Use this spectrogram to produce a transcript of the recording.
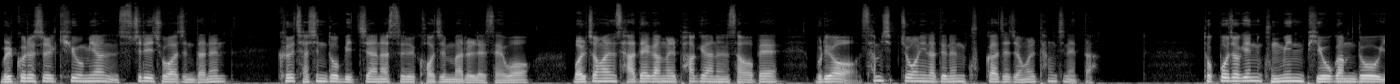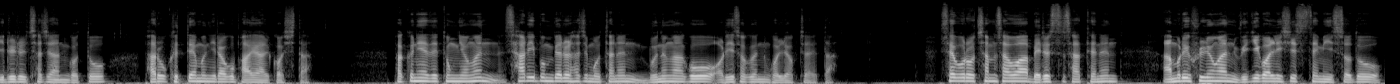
물그릇을 키우면 수질이 좋아진다는 그 자신도 믿지 않았을 거짓말을 내세워 멀쩡한 4대강을 파괴하는 사업에 무려 30조 원이나 드는 국가 재정을 탕진했다. 독보적인 국민 비호감도 1위를 차지한 것도 바로 그 때문이라고 봐야 할 것이다. 박근혜 대통령은 사리 분별을 하지 못하는 무능하고 어리석은 권력자였다. 세월호 참사와 메르스 사태는 아무리 훌륭한 위기관리 시스템이 있어도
